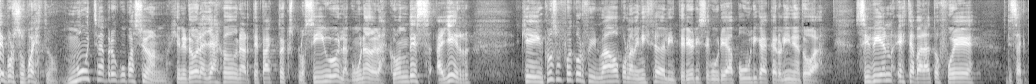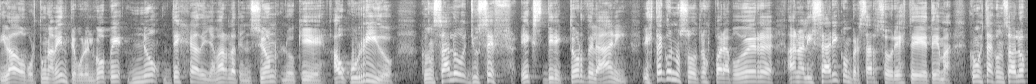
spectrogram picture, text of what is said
y por supuesto, mucha preocupación generó el hallazgo de un artefacto explosivo en la comuna de Las Condes ayer, que incluso fue confirmado por la ministra del Interior y Seguridad Pública, Carolina Toá. Si bien este aparato fue desactivado oportunamente por el GOPE, no deja de llamar la atención lo que ha ocurrido. Gonzalo Youssef, ex director de la ANI, está con nosotros para poder analizar y conversar sobre este tema. ¿Cómo estás, Gonzalo?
